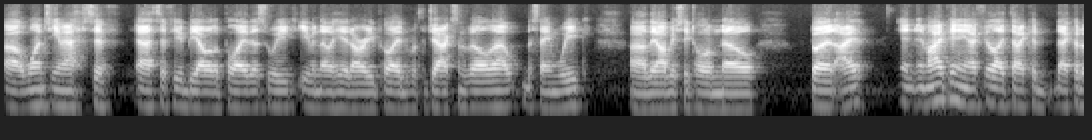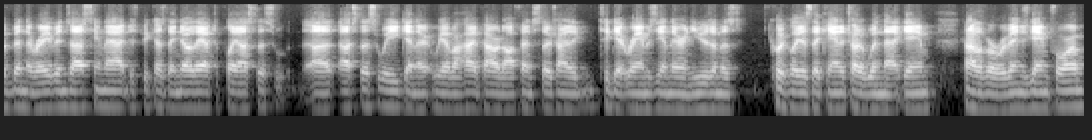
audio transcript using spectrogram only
uh, one team asked if asked if he'd be able to play this week, even though he had already played with Jacksonville that the same week. Uh, they obviously told him no, but I, in, in my opinion, I feel like that could that could have been the Ravens asking that just because they know they have to play us this uh, us this week, and we have a high powered offense. So they're trying to, to get Ramsey in there and use him as quickly as they can to try to win that game, kind of a revenge game for him.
